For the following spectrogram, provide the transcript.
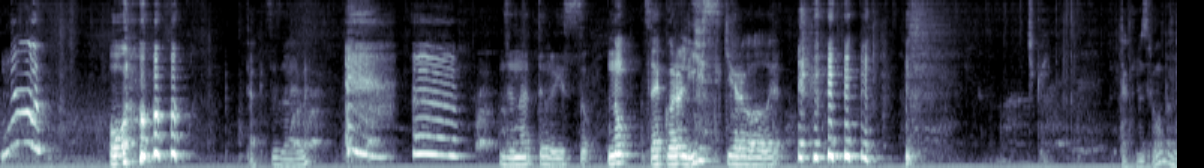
На! О! Так, це зайве. Занадто рису. Ну, це королівські роли. Чекай. Так ми зробимо.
